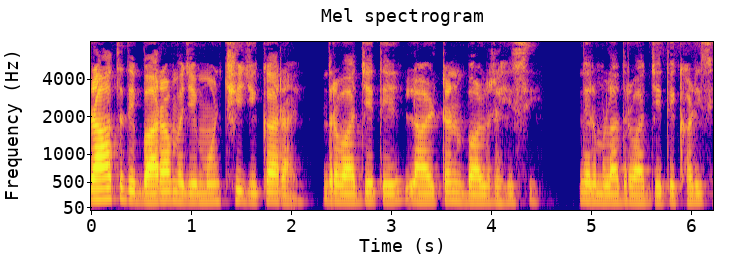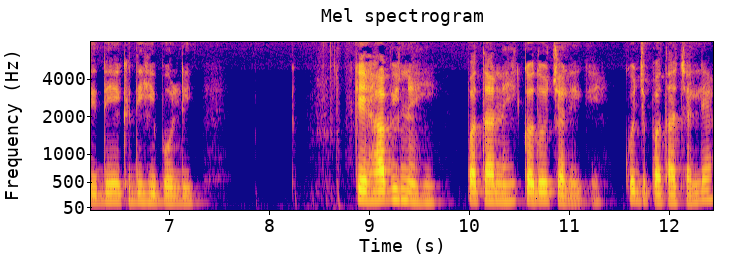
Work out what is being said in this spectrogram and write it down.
ਰਾਤ ਦੇ 12 ਵਜੇ ਮੁੰਸ਼ੀ ਜੀ ਘਰ ਆਏ। ਦਰਵਾਜ਼ੇ ਤੇ ਲਾਲਟਨ ਬਲ ਰਹੀ ਸੀ। ਨਿਰਮਲਾ ਦਰਵਾਜ਼ੇ ਤੇ ਖੜੀ ਸੀ, ਦੇਖਦੀ ਹੀ ਬੋਲੀ, ਕਿਹਾ ਵੀ ਨਹੀਂ, ਪਤਾ ਨਹੀਂ ਕਦੋਂ ਚਲੇ ਗਏ। ਕੁਝ ਪਤਾ ਚੱਲਿਆ?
